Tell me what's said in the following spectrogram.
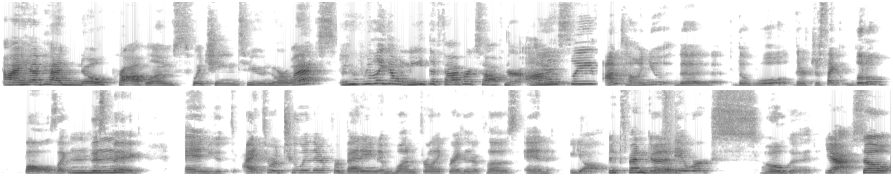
I have had no problem switching to Norwex. You really don't need the fabric softener, No. honestly. I'm telling you, the the wool, they're just like little balls, like this Mhm. big. And you, I throw two in there for bedding and one for like regular clothes. And y'all, It's been good. it works so good. Yeah, so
